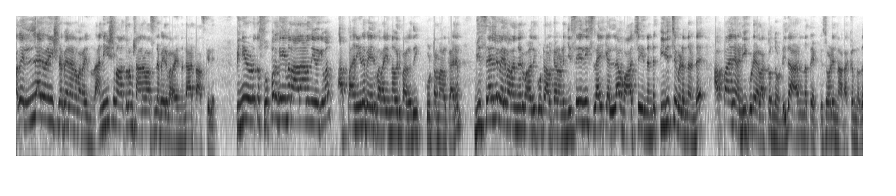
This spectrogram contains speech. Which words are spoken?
അതെല്ലാവരും അനീഷിന്റെ പേരാണ് പറയുന്നത്. അനീഷ് മാത്രം ഷാനവാസിന്റെ പേര് പറയുന്നുണ്ട് ആ ടാസ്കിൽ പിന്നീട് ഇവിടുത്തെ സൂപ്പർ ഗെയിമർ ആരാണെന്ന് ചോദിക്കുമ്പോൾ അപ്പാനിയുടെ പേര് പറയുന്ന ഒരു പകുതി കൂട്ടം ആൾക്കാരും ജിസേലിന്റെ പേര് പറയുന്ന ഒരു പകുതി കൂട്ടം ആൾക്കാരുണ്ട്. ജിസേൽ ഈസ് ലൈക്ക് എല്ലാം വാച്ച് ചെയ്യുന്നുണ്ട് തിരിച്ചു വിടുന്നുണ്ട്. അപ്പാനെ അടി കൂടെ ഇളക്കുന്നുണ്ട്. ഇതാണ് ഇന്നത്തെ എപ്പിസോഡിൽ നടക്കുന്നത്.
